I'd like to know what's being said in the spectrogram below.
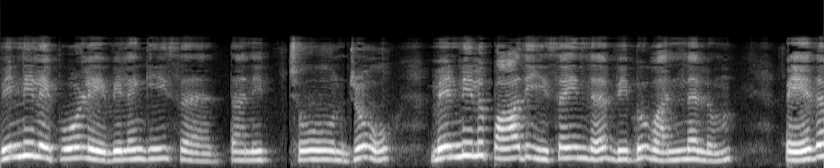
விண்ணிலை போலே விளங்கி ச மென்னிலு பாதி இசைந்த விபு வண்ணலும் பேத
